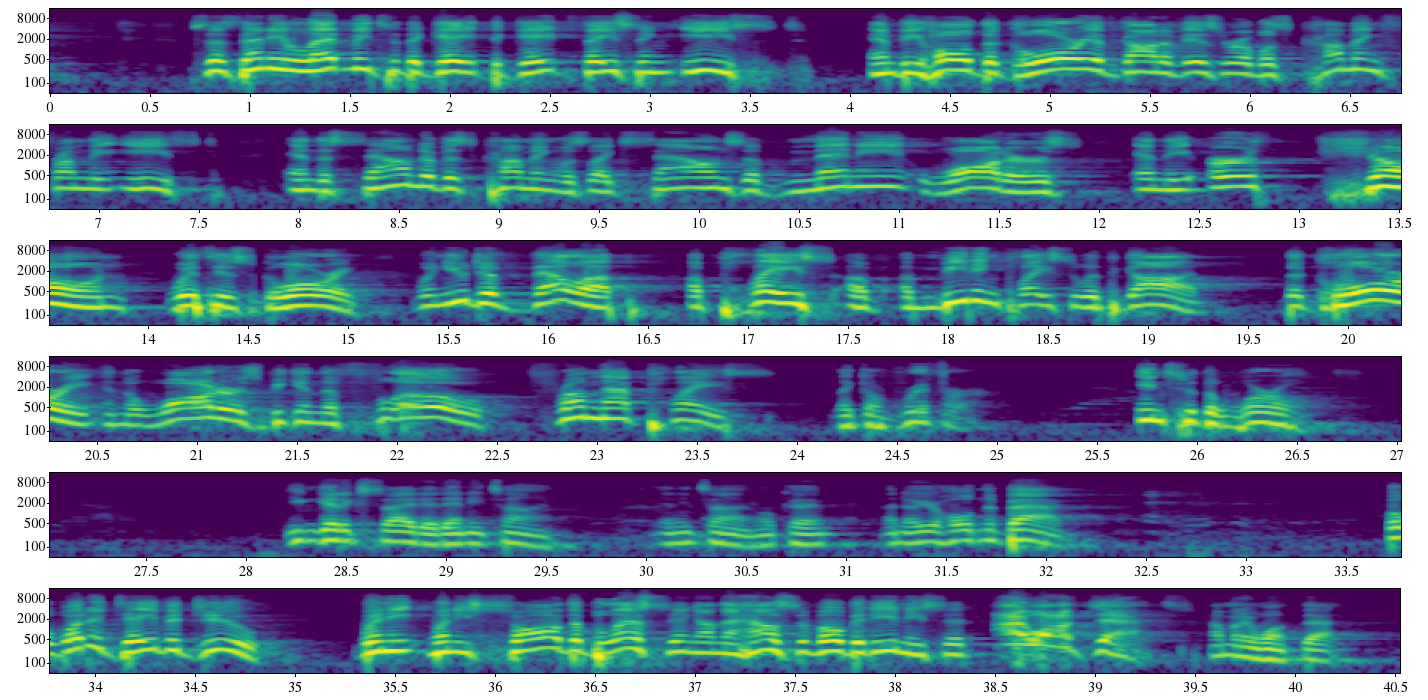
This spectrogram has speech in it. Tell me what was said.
says, Then he led me to the gate, the gate facing east. And behold, the glory of God of Israel was coming from the east. And the sound of his coming was like sounds of many waters, and the earth shone with his glory. When you develop a place of a meeting place with God, the glory and the waters begin to flow from that place like a river into the world. You can get excited anytime. Anytime, okay? I know you're holding it back. But what did David do? When he, when he saw the blessing on the house of Obed Edom, he said, I want that. How many want that?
